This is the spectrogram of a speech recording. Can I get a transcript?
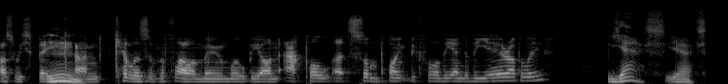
as we speak, Mm. and Killers of the Flower Moon will be on Apple at some point before the end of the year, I believe. Yes, yes.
